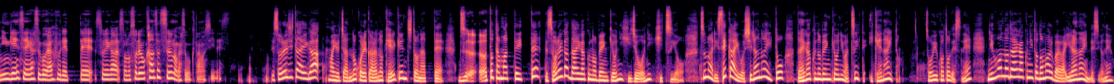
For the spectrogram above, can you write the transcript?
人間性がすごい溢れて、それが、その、それを観察するのがすごく楽しいです。でそれ自体がまゆちゃんのこれからの経験値となってずっと溜まっていってでそれが大学の勉強に非常に必要つまり世界を知らないと大学の勉強にはついていけないと。そういうことですね。日本の大学にとどまる場合はいらないんですよね。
